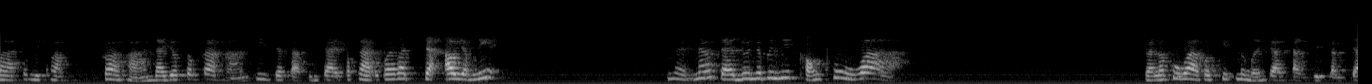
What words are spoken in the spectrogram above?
บาลต้องมีความกล้าหาญนายกต้องกล้าหาญที่จะตัดสินใจประกาศออกไปว่าจะเอาอย่างนี้เนี่ยแล้วแต่ดุลยพินิจของผู้ว่า แต่ละผู้ว่าก็คิดไม่เหมือนกันต่างจิตต่างใจ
